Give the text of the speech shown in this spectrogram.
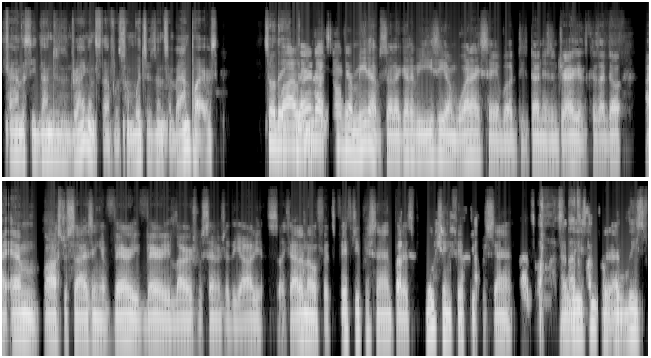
fantasy Dungeons and Dragons stuff with some witches and some vampires. So they, well, I learned at some of our meetups that I got to be easy on what I say about Dungeons and Dragons because I don't. I am ostracizing a very, very large percentage of the audience. Like I don't know if it's fifty percent, but it's approaching fifty percent. That's awesome. At That's least, at least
